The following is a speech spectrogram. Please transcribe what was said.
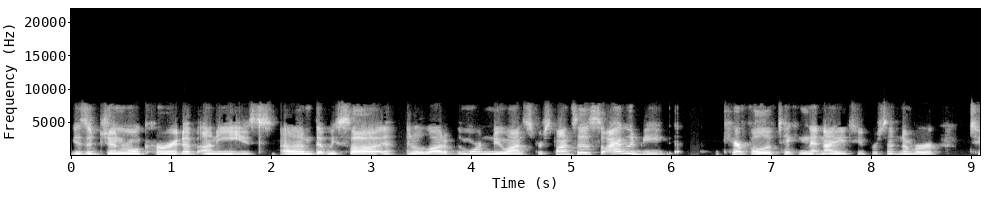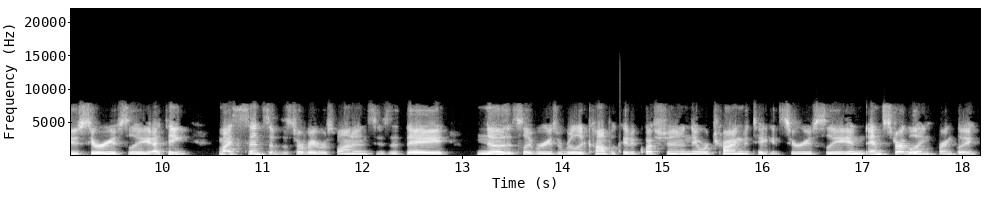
is a general current of unease um, that we saw in a lot of the more nuanced responses. So I would be careful of taking that 92% number too seriously. I think my sense of the survey respondents is that they know that slavery is a really complicated question and they were trying to take it seriously and, and struggling, frankly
